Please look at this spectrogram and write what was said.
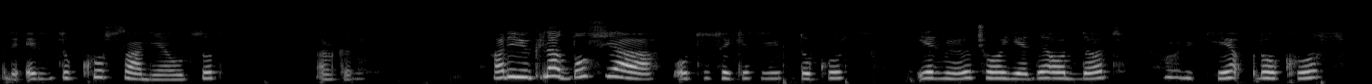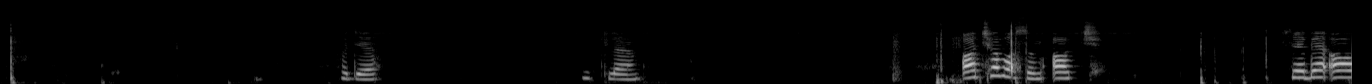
Hadi 59 saniye olsun. Arkadaşlar. Hadi yükle dosya. 38, 29, 23, 17, 14, 12, 9. Hadi. Yüklen. Aç'a basın aç. SBA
